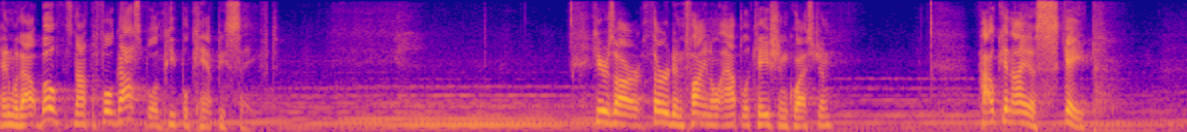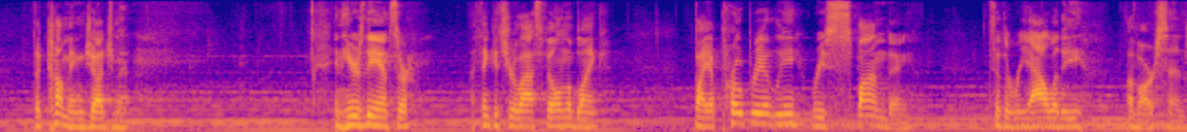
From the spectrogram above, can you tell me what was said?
And without both, it's not the full gospel, and people can't be saved. Here's our third and final application question How can I escape the coming judgment? And here's the answer. I think it's your last fill in the blank by appropriately responding to the reality of our sin.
